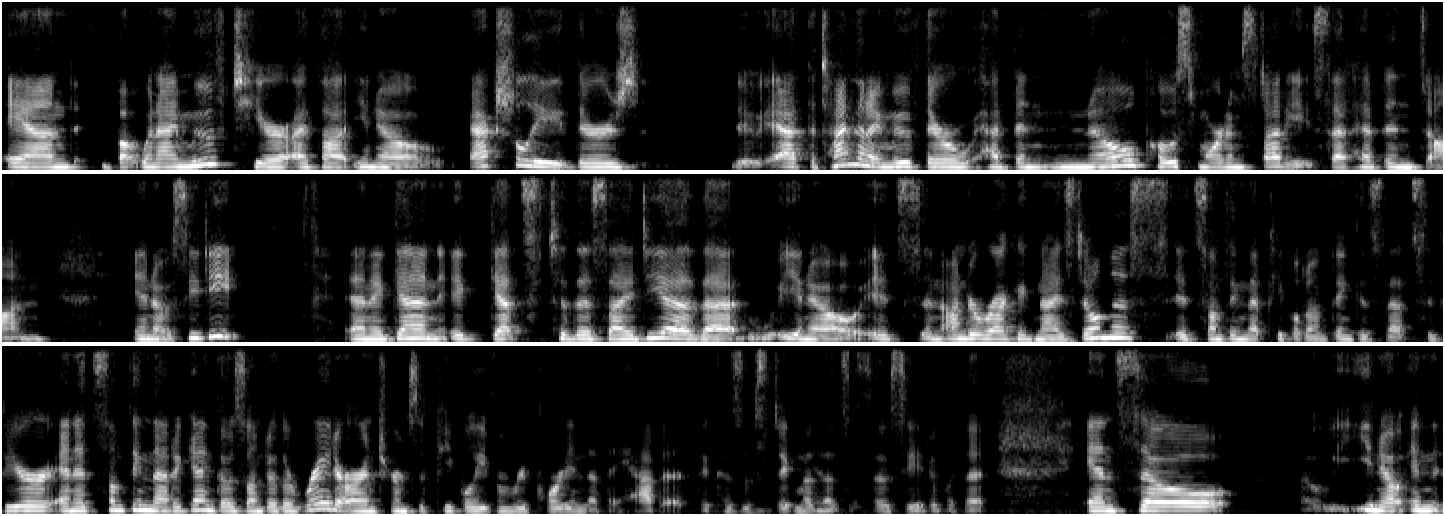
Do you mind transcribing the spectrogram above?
And but when I moved here, I thought, you know, actually, there's at the time that I moved, there had been no postmortem studies that had been done in OCD and again it gets to this idea that you know it's an under-recognized illness. It's something that people don't think is that severe. And it's something that again goes under the radar in terms of people even reporting that they have it because of stigma that's associated with it. And so you know and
